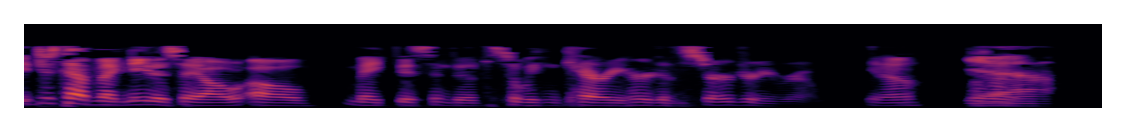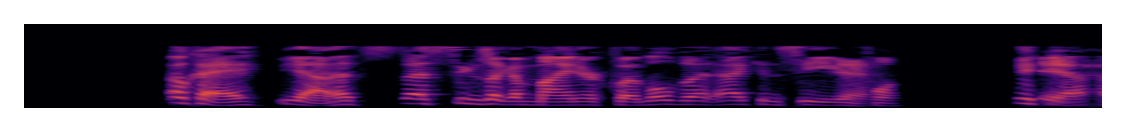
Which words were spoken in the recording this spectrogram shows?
You just have Magneto say, "I'll, I'll make this into so we can carry her to the surgery room." You know? Yeah. Okay. Yeah, that's that seems like a minor quibble, but I can see your Yeah. point. Yeah.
